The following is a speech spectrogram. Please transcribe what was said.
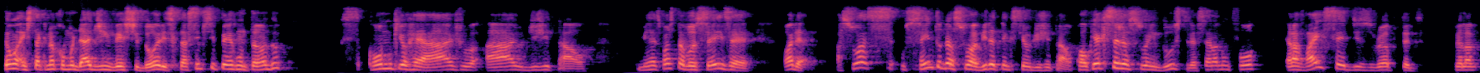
Então, a gente está aqui na comunidade de investidores que está sempre se perguntando como que eu reajo ao digital. Minha resposta para vocês é, olha, sua, o centro da sua vida tem que ser o digital. Qualquer que seja a sua indústria, se ela não for, ela vai ser disrupted pela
